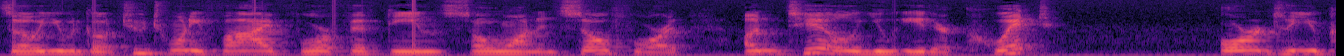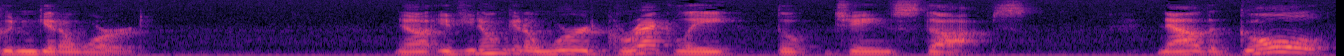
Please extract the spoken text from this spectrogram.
So you would go 225 415 so on and so forth until you either quit or until you couldn't get a word now if you don't get a word correctly the chain stops now the goal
